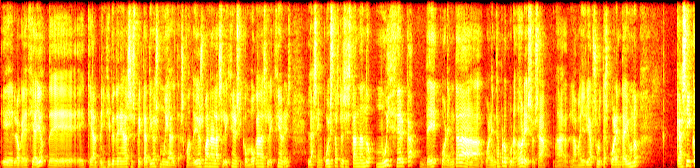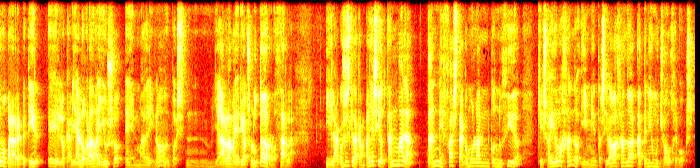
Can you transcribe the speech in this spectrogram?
eh, lo que decía yo, de eh, que al principio tenían las expectativas muy altas. Cuando ellos van a las elecciones y convocan las elecciones, las encuestas les están dando muy cerca de 40, 40 procuradores, o sea, la mayoría absoluta es 41, casi como para repetir eh, lo que había logrado Ayuso en Madrid, ¿no? Pues mm, llegar a la mayoría absoluta o rozarla. Y la cosa es que la campaña ha sido tan mala, tan nefasta como lo han conducido, que eso ha ido bajando. Y mientras iba bajando ha- ha tenido mucho auge Vox.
